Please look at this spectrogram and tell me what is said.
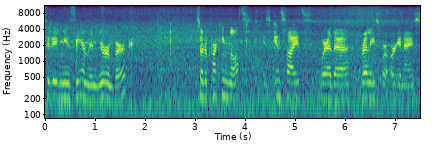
To the museum in Nuremberg. So the parking lot is inside where the rallies were organized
